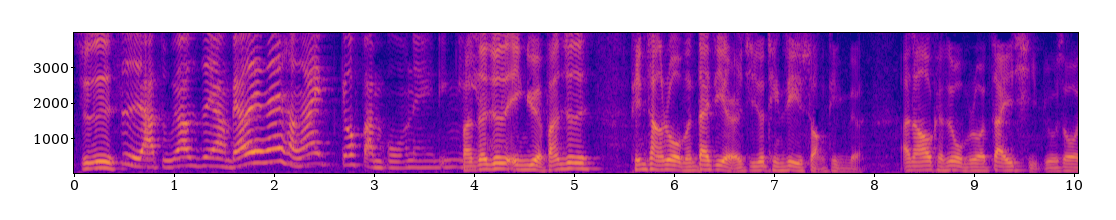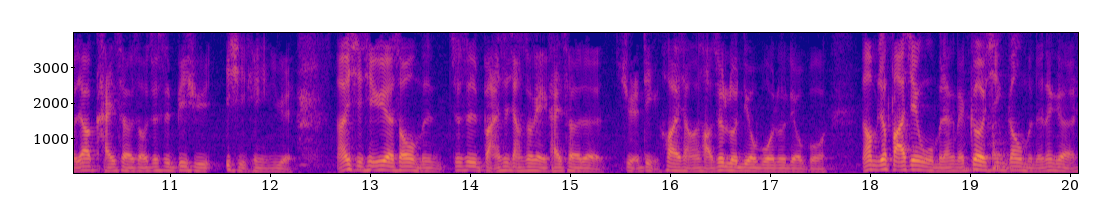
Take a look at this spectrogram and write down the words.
就是是啊，主要是这样，不要在那很爱给我反驳呢。反正就是音乐，反正就是平常如果我们戴自己耳机就听自己爽听的。啊，然后可是我们如果在一起，比如说要开车的时候，就是必须一起听音乐，然后一起听音乐的时候，我们就是本来是想说可以开车的决定，后来想说好就轮流播轮流播，然后我们就发现我们两个的个性跟我们的那个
